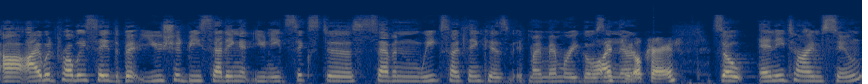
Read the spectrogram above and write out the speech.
uh, I would probably say the bit you should be setting it. You need six to seven weeks, I think, is if my memory goes Oh, I in there. Okay. So anytime soon.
